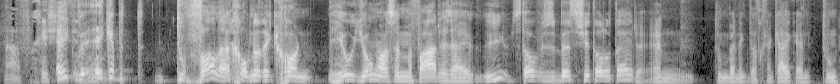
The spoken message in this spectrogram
Nou, vergis je Ik, ik heb het toevallig, omdat ik gewoon heel jong was en mijn vader zei: Hier, Star Wars is de beste shit alle tijden. En toen ben ik dat gaan kijken. En toen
